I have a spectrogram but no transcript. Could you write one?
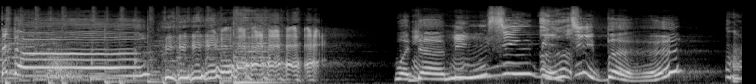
当当！我的明星笔记本。嗯，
